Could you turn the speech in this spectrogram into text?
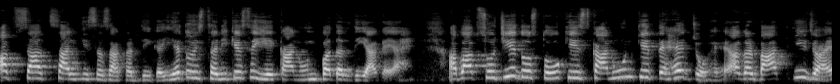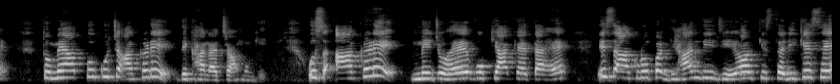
अब सात साल की सजा कर दी गई है तो इस तरीके से ये कानून बदल दिया गया है। अब आप सोचिए दोस्तों कि इस कानून के तहत जो है, अगर बात की जाए तो मैं आपको कुछ आंकड़े दिखाना चाहूँगी। उस आंकड़े में जो है वो क्या कहता है? इस आंकड़ों पर ध्यान दीजिए और किस तरीके से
